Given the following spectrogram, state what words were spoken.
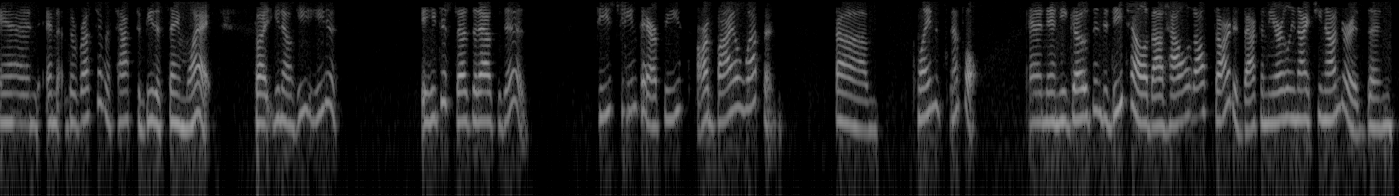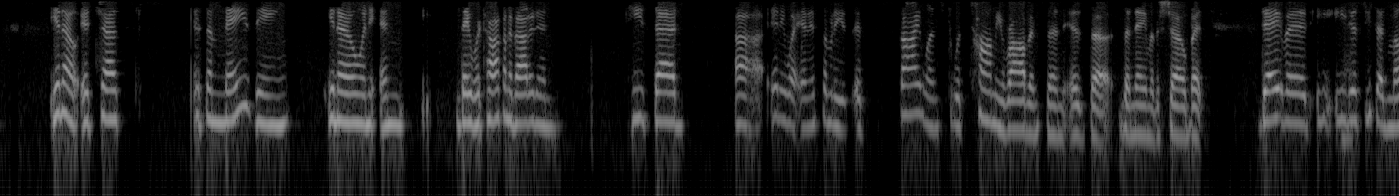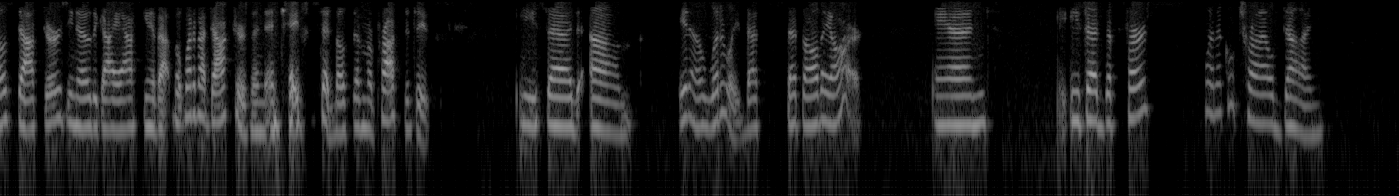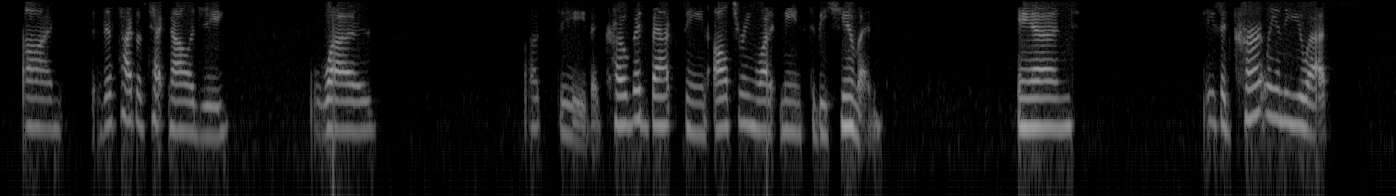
And and the rest of us have to be the same way. But, you know, he he just he just says it as it is. These gene therapies are bioweapons. Um, plain and simple. And and he goes into detail about how it all started back in the early 1900s, and you know it just it's amazing, you know. And and they were talking about it, and he said uh, anyway, and it's somebody it's silenced with Tommy Robinson is the the name of the show, but David, he, he just he said most doctors, you know, the guy asking about, but what about doctors? And and David said most of them are prostitutes. He said, um, you know, literally that's that's all they are. And he said the first clinical trial done on this type of technology was let's see, the COVID vaccine altering what it means to be human. And he said currently in the U.S.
